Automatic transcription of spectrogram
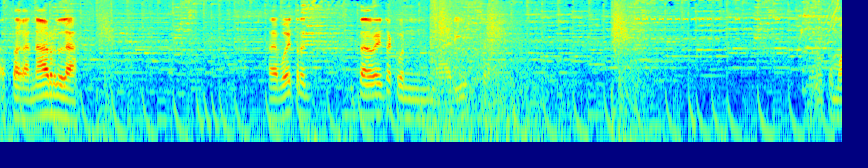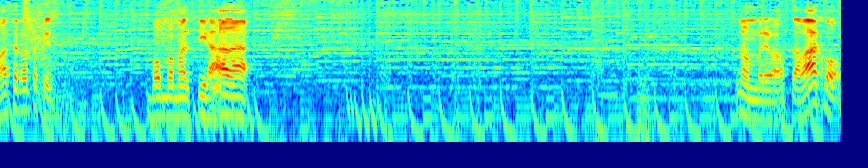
Hasta ganarla. A ver, voy a tratar ahorita con Marisa. Como hace rato que... Bomba mal tirada. No, hombre, va hasta abajo.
